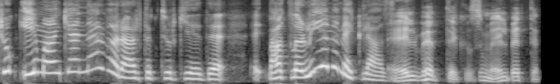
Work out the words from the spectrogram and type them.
çok iyi mankenler var artık Türkiye'de. E, Haklarını yememek lazım. Elbette kızım elbette.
